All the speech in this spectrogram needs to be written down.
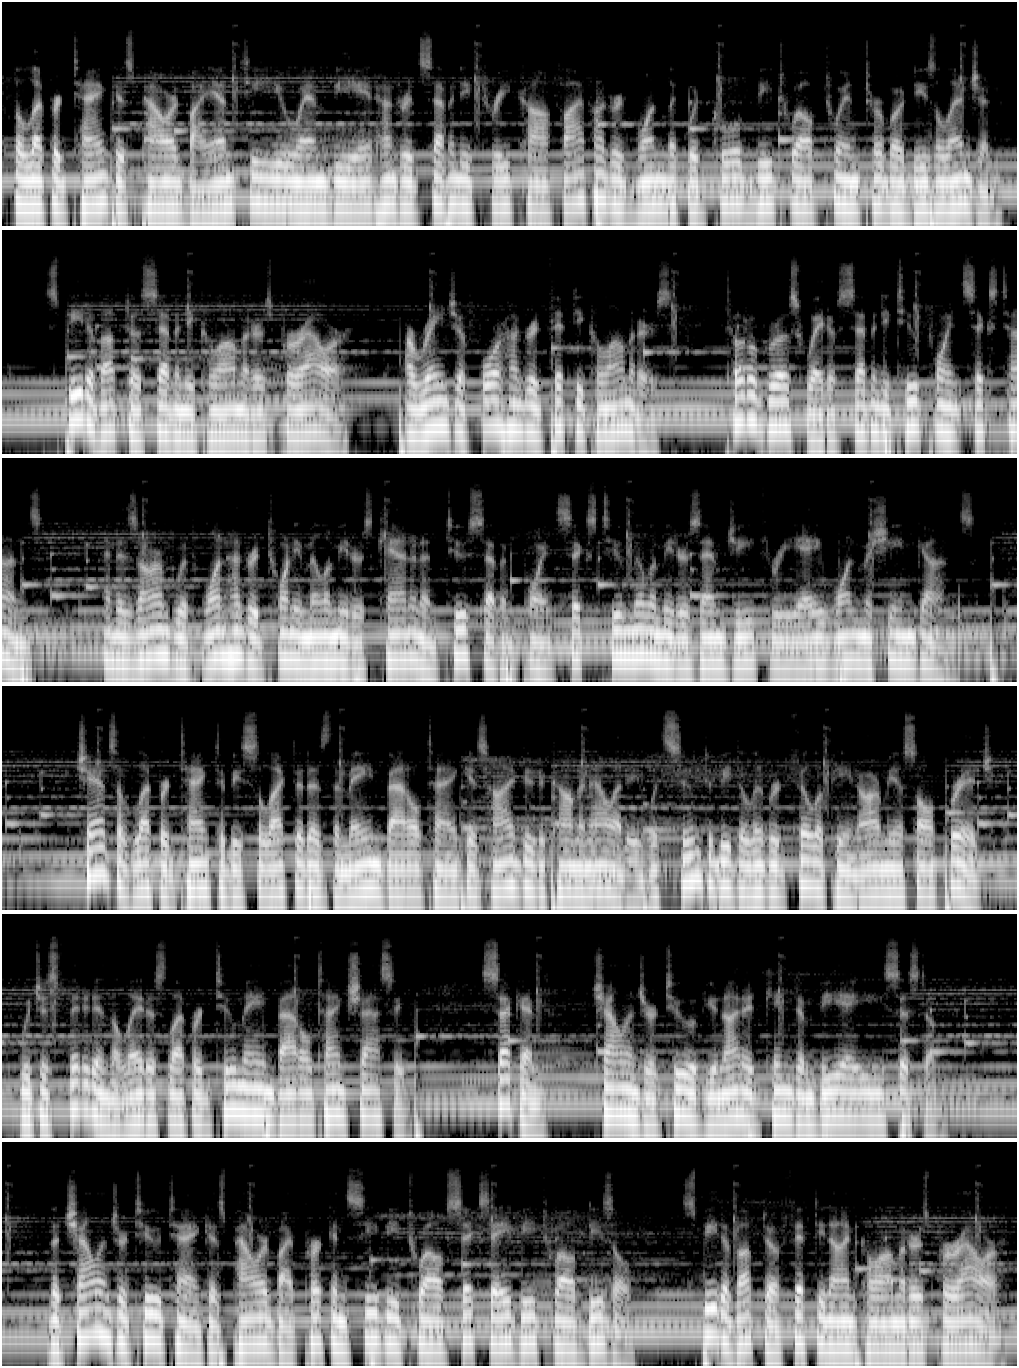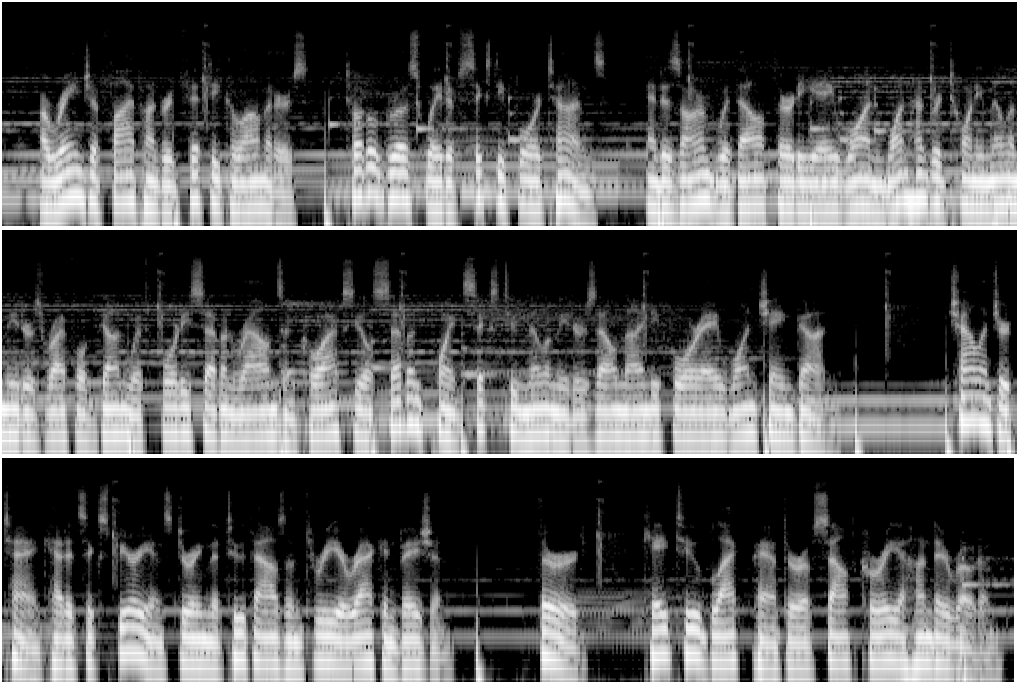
The Leopard tank is powered by MTU MB 873 Ka 501 liquid-cooled V12 twin-turbo diesel engine, speed of up to 70 km per hour, a range of 450 km, total gross weight of 72.6 tons, and is armed with 120mm cannon and two 7.62mm MG3A1 machine guns. Chance of Leopard tank to be selected as the main battle tank is high due to commonality with soon-to-be delivered Philippine Army Assault Bridge, which is fitted in the latest Leopard 2 main battle tank chassis. Second, Challenger 2 of United Kingdom BAE system. The Challenger 2 tank is powered by Perkins CV12 6A V12 diesel, speed of up to 59 km per hour, a range of 550 kilometers, total gross weight of 64 tons, and is armed with L30A1 120mm rifled gun with 47 rounds and coaxial 7.62mm L94A1 chain gun. Challenger tank had its experience during the 2003 Iraq invasion. Third, K2 Black Panther of South Korea Hyundai Rotem.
